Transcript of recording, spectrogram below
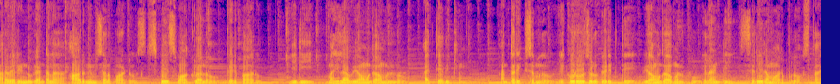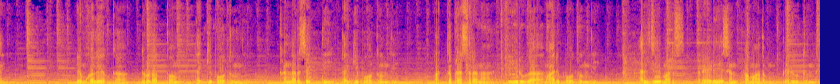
అరవై రెండు గంటల ఆరు నిమిషాల పాటు స్పేస్ వాకులలో గడిపారు. ఇది మహిళా వ్యోమగాముల్లో అత్యధికం. అంతరిక్షంలో ఎక్కువ రోజులు గడిపితే వ్యోమగాములకు ఇలాంటి శరీర మార్పులు వస్తాయి? ఎముకల యొక్క దృఢత్వం తగ్గిపోతుంది కండర శక్తి తగ్గిపోతుంది రక్త ప్రసరణ తీరుగా మారిపోతుంది అల్జీమర్స్ రేడియేషన్ ప్రమాదం పెరుగుతుంది.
